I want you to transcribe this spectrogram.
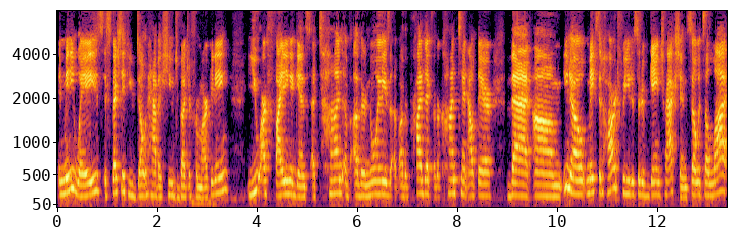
in many ways, especially if you don't have a huge budget for marketing, you are fighting against a ton of other noise, of other projects, other content out there that, um, you know, makes it hard for you to sort of gain traction. So it's a lot,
